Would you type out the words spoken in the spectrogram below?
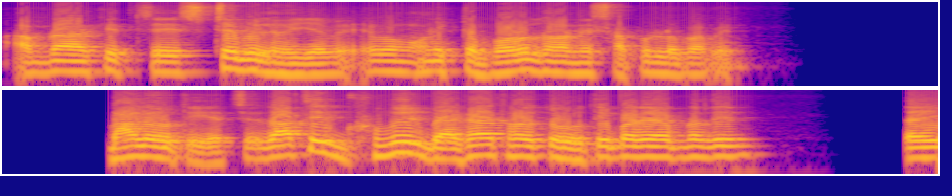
আপনার ক্ষেত্রে স্টেবল হয়ে যাবে এবং অনেকটা বড় ধরনের সাফল্য পাবেন। ভালো হতে যাচ্ছে। রাতের ঘুমের ব্যাঘাত হয়তো হতে পারে আপনাদের। তাই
